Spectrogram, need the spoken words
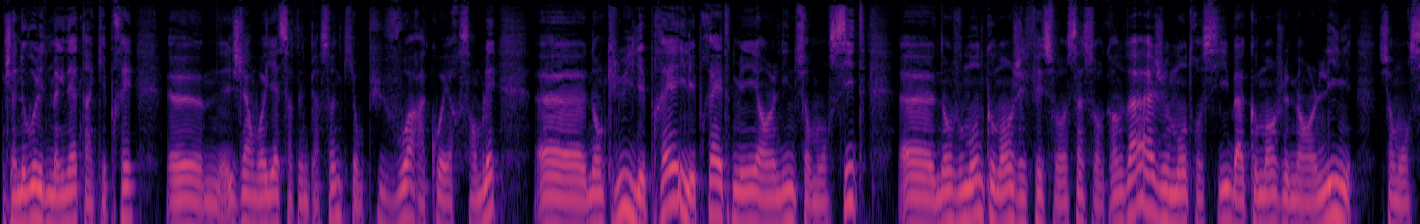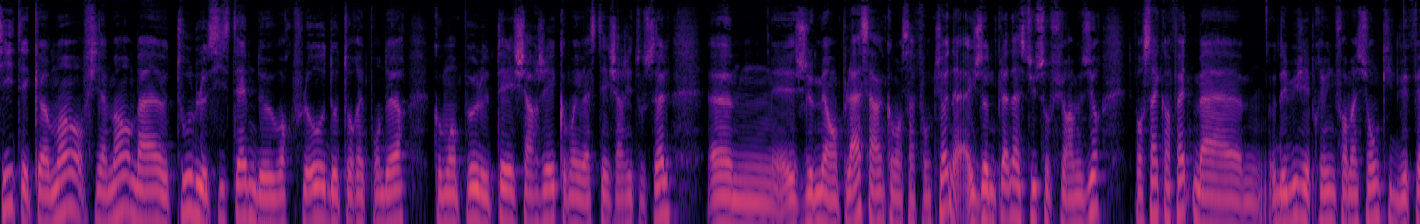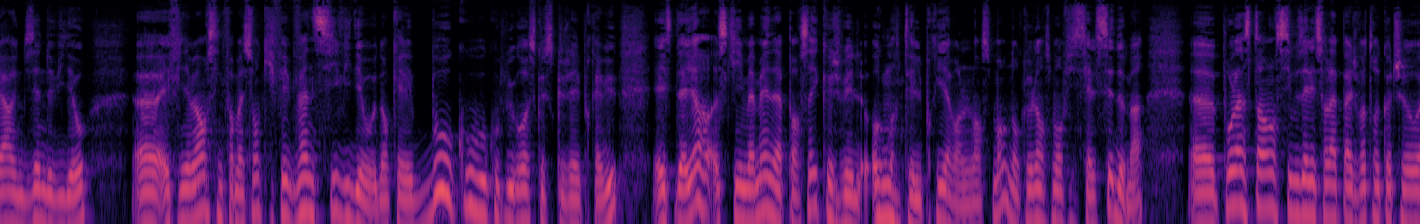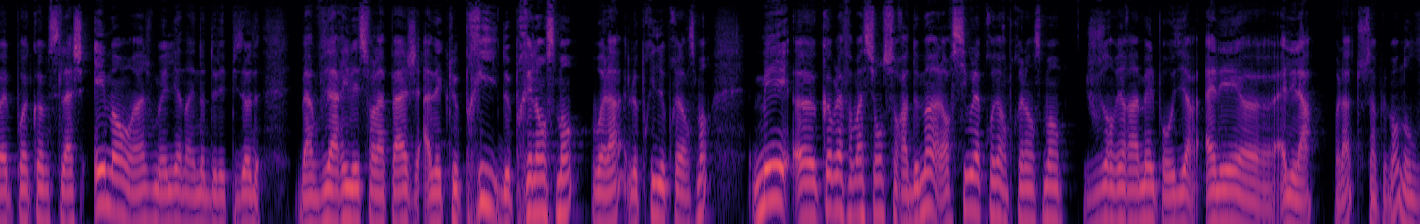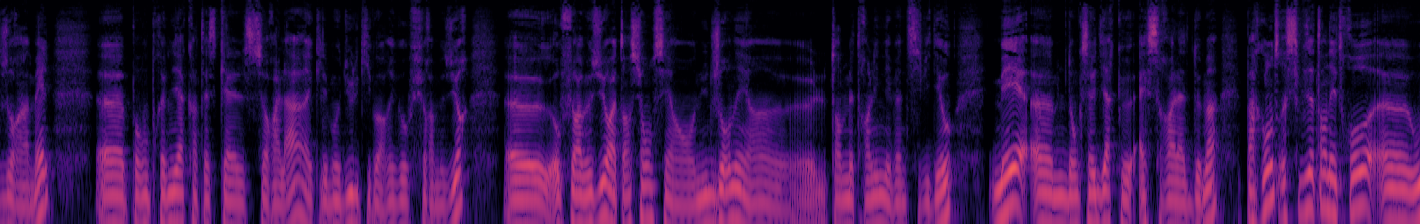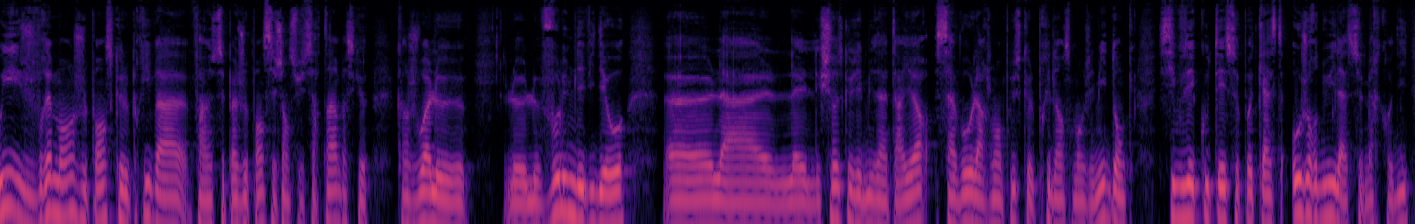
J'ai un nouveau lead magnet hein, qui est prêt. Euh, je l'ai envoyé à certaines personnes qui ont pu voir à quoi il ressemblait. Euh, donc lui, il est prêt. Il est prêt à être mis en ligne sur mon site. Euh, donc je vous montre comment j'ai fait ça sur Canva. Je vous montre aussi bah, comment je le mets en ligne sur mon site et comment finalement bah, euh, tout le système de workflow, d'autorépondeur, comment on peut le télécharger, comment il va se télécharger tout seul. Euh, je le mets en place, hein, comment ça fonctionne. Je donne plein d'astuces au fur et à mesure. C'est pour ça qu'en fait, bah, au début, j'ai prévu une formation qui devait faire une dizaine de vidéos. Euh, et finalement, c'est une formation qui fait 26 vidéos. Donc elle est beaucoup, beaucoup plus grosse que ce que j'avais prévu. Et c'est d'ailleurs ce qui m'amène à penser que je vais augmenter le prix avant le lancement. Donc le lancement officiel, c'est demain. Euh, pour l'instant, si vous allez sur la page votrecoachweb.com slash aimant, hein, je vous mets le lien dans les notes de l'épisode, ben vous arrivez sur la page avec le prix de pré-lancement. Voilà, le prix de pré-lancement. Mais euh, comme la formation sera demain, alors si vous la prenez en pré-lancement, je vous enverrai un mail pour vous dire elle est, elle est là voilà, tout simplement. Donc vous aurez un mail euh, pour vous prévenir quand est-ce qu'elle sera là, avec les modules qui vont arriver au fur et à mesure. Euh, au fur et à mesure, attention, c'est en une journée, hein, euh, le temps de mettre en ligne les 26 vidéos. Mais donc ça veut dire qu'elle sera là demain. Par contre, si vous attendez trop, oui, vraiment, je pense que le prix va... Enfin, c'est pas je pense, et j'en suis certain, parce que quand je vois le, le, volume des vidéos, la, les choses que j'ai mises à l'intérieur, ça vaut largement plus que le prix de lancement que j'ai mis. Donc, si vous écoutez ce podcast aujourd'hui, là, ce mercredi,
